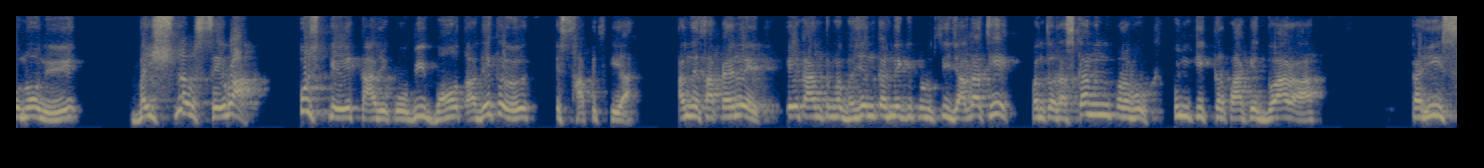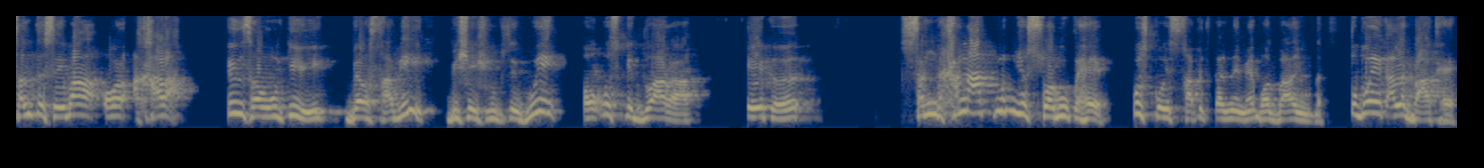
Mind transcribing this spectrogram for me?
उन्होंने वैष्णव सेवा, उसके कार्य को भी बहुत अधिक स्थापित किया। अन्यथा पहले एकांत में भजन करने की प्रवृत्ति ज़्यादा थी, परंतु रसकानंद प्रभु उनकी कृपा के द्वारा कहीं संत सेवा और अखाड़ा इन सबों की व्यवस्था भी विशेष रूप से हुई और उसके द्वारा एक संगठनात्मक जो स्वरूप है, उसको स्थापित करने में बहुत बड़ा योगदान। तो वो एक अलग बात है।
